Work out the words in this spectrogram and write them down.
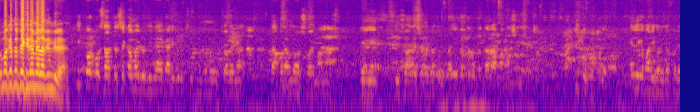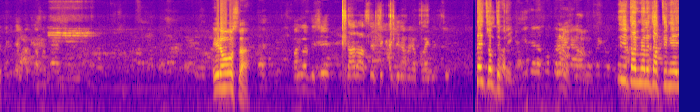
তোমাকে তো দেখি না মেলা দিন দিলে কি করব স্যার? দেশে কামাই রুজি নেই গাড়ি গুড়ি ঠিক মতো চলে না। তারপরে আমরা অসহায় মানুষ ডেলি দুশো আড়াইশো টাকা বেতন পাই এই বেতনের দ্বারা আমাদের সংসার চলে। কি করব বলে এর লিগে বাড়ি ঘরে যা করে থাকি এইরকম অবস্থা। বাংলাদেশে যারা আছে সে খাইতে না পেরে ফেলাই দিচ্ছে। এটাই চলতে পারি না। এই যে টার্মিনালে যাত্রী নেই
